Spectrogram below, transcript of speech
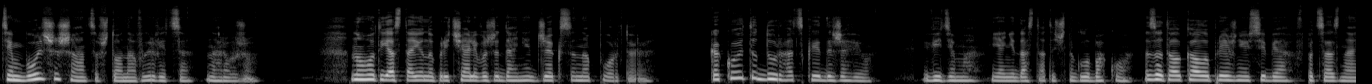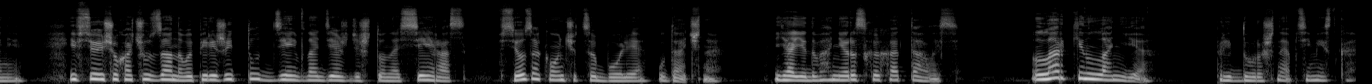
тем больше шансов, что она вырвется наружу. Но вот я стою на причале в ожидании Джексона Портера. Какое-то дурацкое дежавю. Видимо, я недостаточно глубоко затолкала прежнюю себя в подсознание. И все еще хочу заново пережить тот день в надежде, что на сей раз все закончится более удачно. Я едва не расхохоталась. Ларкин Ланье. Придурочная оптимистка.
